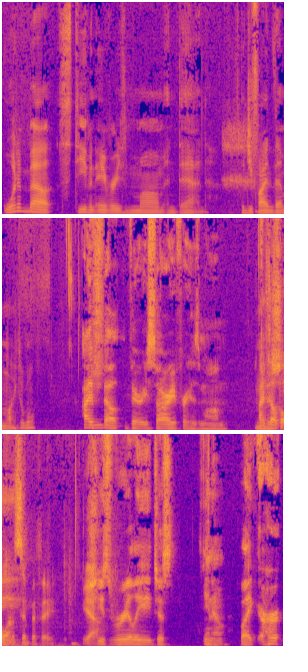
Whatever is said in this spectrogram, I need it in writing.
What about Steven Avery's mom and dad? Did you find them likable? I felt very sorry for his mom. I felt she, a lot of sympathy. Yeah, she's really just you know like her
